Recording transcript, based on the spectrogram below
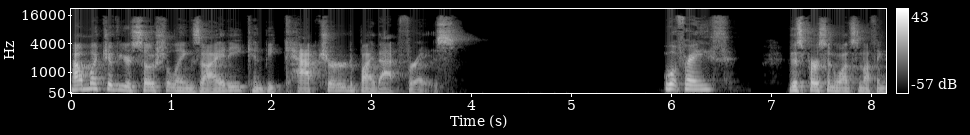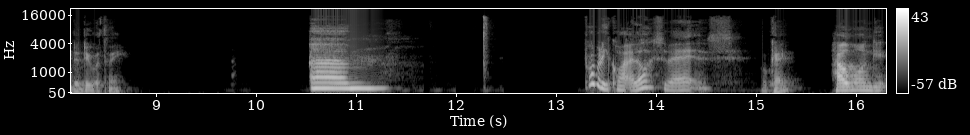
How much of your social anxiety can be captured by that phrase? What phrase? This person wants nothing to do with me. Um, probably quite a lot of it. Okay. How long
